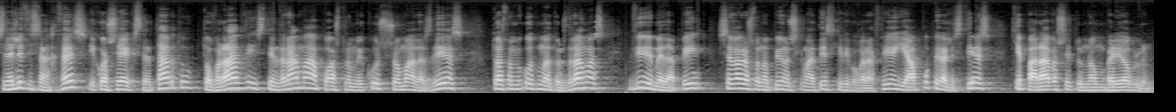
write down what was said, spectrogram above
Συνελήφθησαν χθες, 26 Τετάρτου, το βράδυ, στην δράμα από αστυνομικούς της ομάδας Δίας, του αστυνομικού τμήματος δράμας, δύο ημεδαπή, σε βάρος των οποίων σχηματίστηκε δικογραφία για απόπειρα ληστείας και παράβαση του νόμου περιόπλων.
